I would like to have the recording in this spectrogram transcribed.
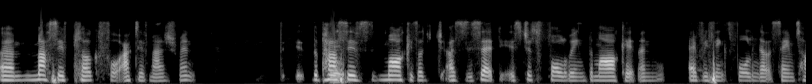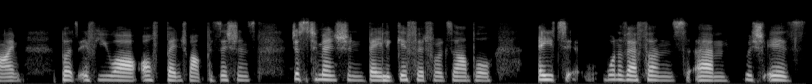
Um, massive plug for active management. The passive markets, are, as I said, it's just following the market and everything's falling at the same time. But if you are off benchmark positions, just to mention Baillie Gifford, for example, eight, one of their funds, um, which is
